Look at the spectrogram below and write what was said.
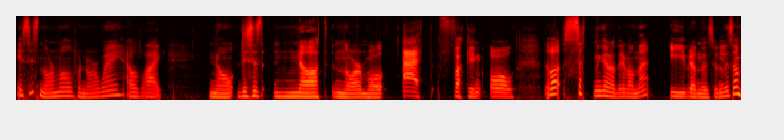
Is this normal for Norway? I was like No, this is not normal at fucking all. Det var 17 grader i vannet i Brønnøysund, liksom.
